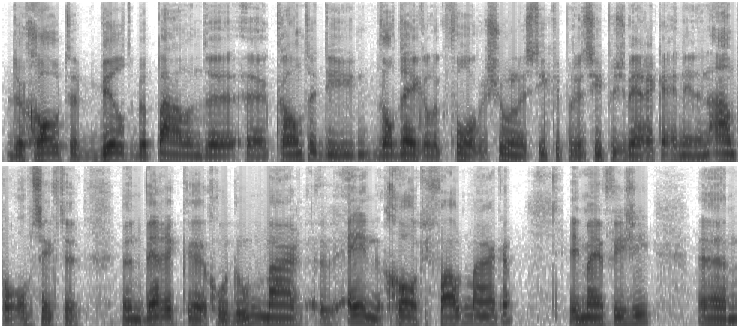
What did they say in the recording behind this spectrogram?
de grote beeldbepalende kranten die wel degelijk volgens journalistieke principes werken en in een aantal opzichten hun werk goed doen, maar één grote fout maken in mijn visie. Ehm,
